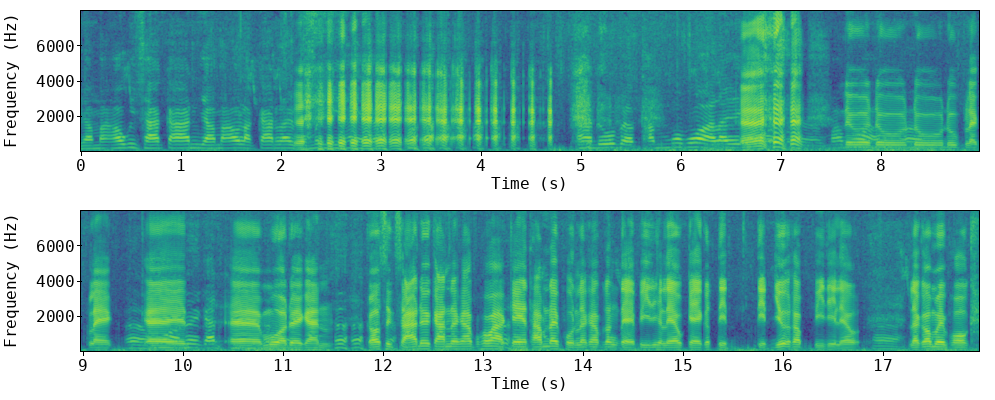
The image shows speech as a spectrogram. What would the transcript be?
อย่ามาเอาวิชาการ อย่ามาเอาหลักการอะไรผมไม่มีให้นะ อ่าดูแบบทำมั่วๆอะไรเออมาดูมั่วดูเออดูดูแปลกเออๆเอ่อมั่วด้วยกันเอ่อมั่วด้วยกัน ก็ศึกษาด้วยกันนะครับ เพราะว่าแกทำได้ผลแล้วครับ ตั้งแต่ปีที่แล้วแกก็ติดติดเยอะครับปีที่แล้ว เออแล้วก็ไม่พอข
